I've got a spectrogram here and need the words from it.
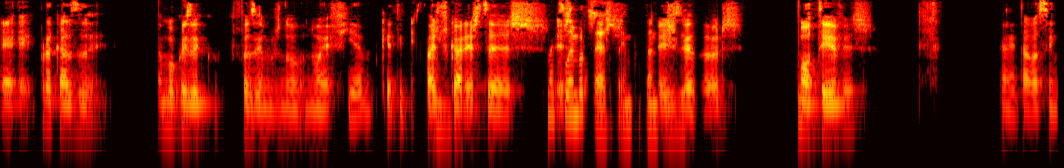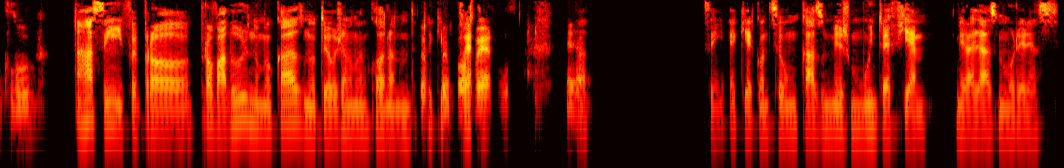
É, é, por acaso, é uma coisa que fazemos no, no FM, que é tipo, vais buscar estas. Como é que se lembra desta? É importante dizer. jogadores. Como o Teves, também estava sem clube, Ah, sim, foi para o, para o Vaduz, no meu caso, no teu já não me lembro qual era o nome da tua foi equipe. para o Verlo. É. Sim, aqui aconteceu um caso mesmo muito FM, Miralhaz no Moreirense.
